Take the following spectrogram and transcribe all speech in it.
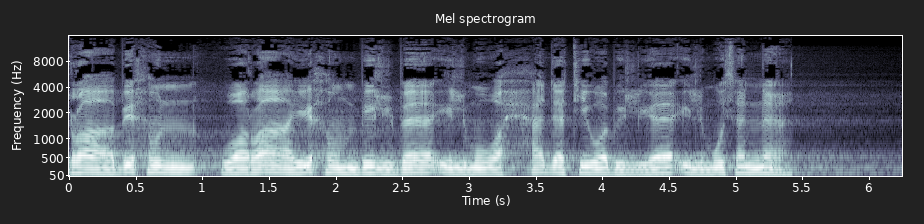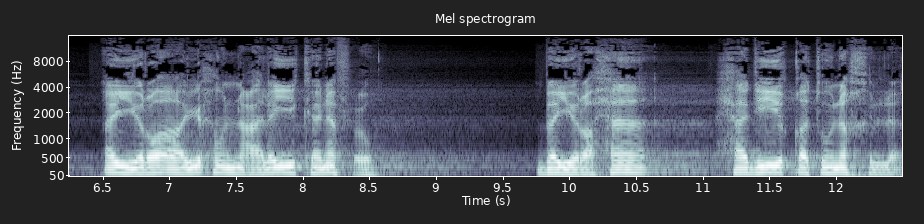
رابح ورايح بالباء الموحدة وبالياء المثنى، أي رايح عليك نفعه. بيرحاء حديقة نخل،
